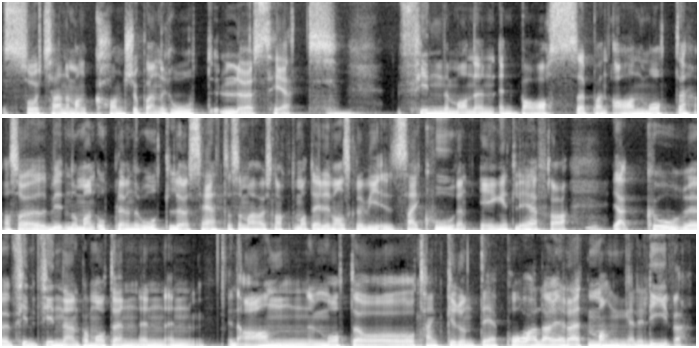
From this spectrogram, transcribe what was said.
så kjenner man kanskje på en rotløshet. Finner man en, en base på en annen måte? Altså, Når man opplever en rotløshet, og som jeg har jo snakket om at det er litt vanskelig å si hvor en egentlig er fra, ja, hvor finner en på en måte en, en, en, en annen måte å, å tenke rundt det på, eller er det et mangel i livet?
